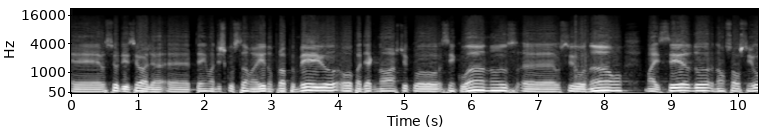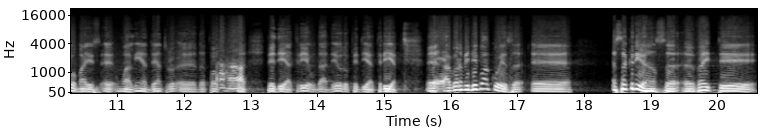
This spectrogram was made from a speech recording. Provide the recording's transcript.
é, o senhor disse, olha, é, tem uma discussão aí no próprio meio, opa, diagnóstico cinco anos, é, o senhor não, mais cedo, não só o senhor, mas é, uma linha dentro é, da própria uhum. pediatria, ou da neuropediatria. É, agora me diga uma coisa, essa criança vai ter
